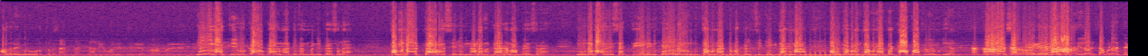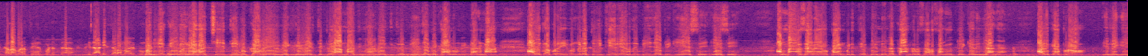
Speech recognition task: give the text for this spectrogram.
அதுல இவர் ஒருத்தர் இது நான் திமுகவுக்காக நான் டிஃபெண்ட் பண்ணி பேசல தமிழ்நாட்டு அரசியலின் நலனுக்காக நான் பேசுறேன் இந்த மாதிரி சக்திகளின் கையில வந்து தமிழ்நாட்டு மக்கள் சிக்கிக்கிட்டாங்கன்னா அதுக்கப்புறம் தமிழ்நாட்டை காப்பாற்றவே முடியாது கலவரத்தை ஏற்படுத்த இது அடித்தளமா இருக்கும் இவங்களை வச்சு திமுகவை வீக்க வீழ்த்திட்டு அண்ணா திமுக வீழ்த்திட்டு பிஜேபி கால் விட்டுட்டாங்கன்னா அதுக்கப்புறம் இவங்களை தூக்கி எறியறது பிஜேபிக்கு ஈஸி ஈஸி அண்ணா சாரை பயன்படுத்தி டெல்லியில் காங்கிரஸ் அரசாங்கத்தை தூக்கி எறிஞ்சாங்க. அதுக்கப்புறம் இன்னைக்கு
